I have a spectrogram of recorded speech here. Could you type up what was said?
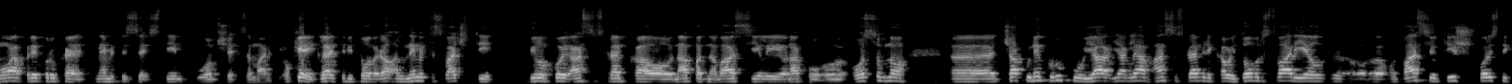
moja preporuka je nemojte se s tim uopće zamariti. Ok, gledajte vi to overall, ali nemojte shvaćati bilo koji unsubscribe kao napad na vas ili onako osobno. E, čak u neku ruku ja, ja gledam unsubscribing kao i dobru stvar, jer e, od vas je otišao korisnik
